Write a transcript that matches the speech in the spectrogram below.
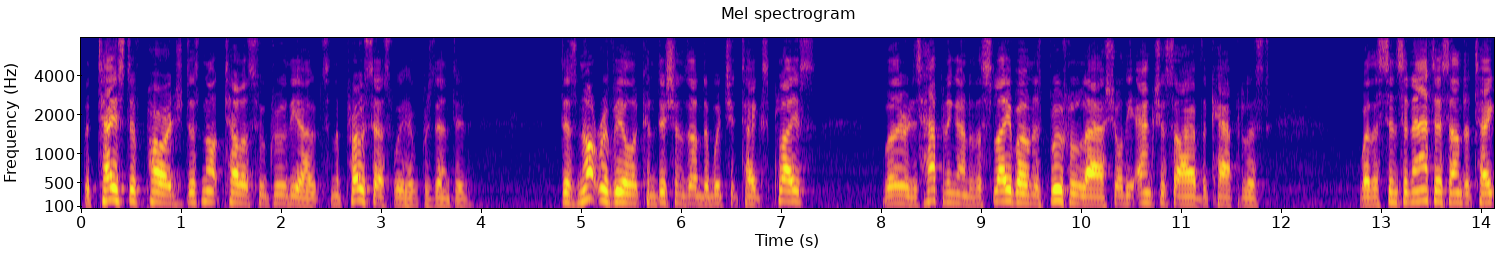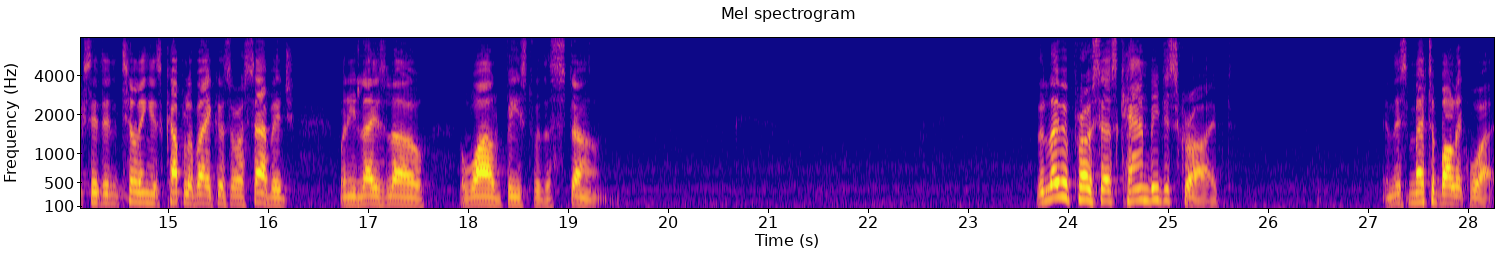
The taste of porridge does not tell us who grew the oats, and the process we have presented does not reveal the conditions under which it takes place, whether it is happening under the slave owner's brutal lash or the anxious eye of the capitalist, whether Cincinnatus undertakes it in tilling his couple of acres or a savage when he lays low a wild beast with a stone. The labour process can be described in this metabolic way.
